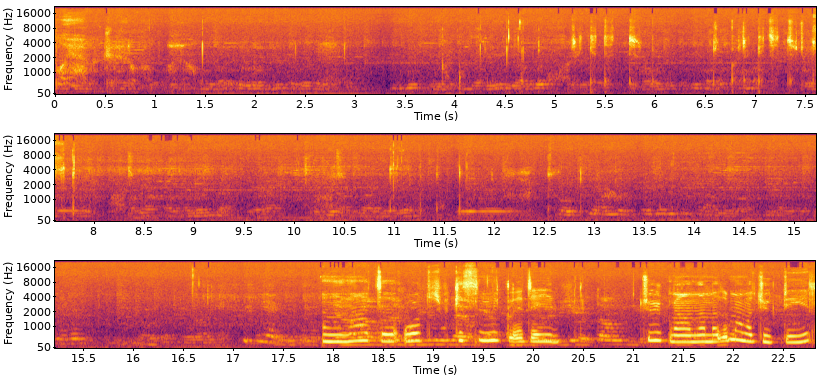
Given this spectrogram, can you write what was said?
bayağı hareket Nerede? Orada kesinlikle değil. Türk mü anlamadım ama Türk değil.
